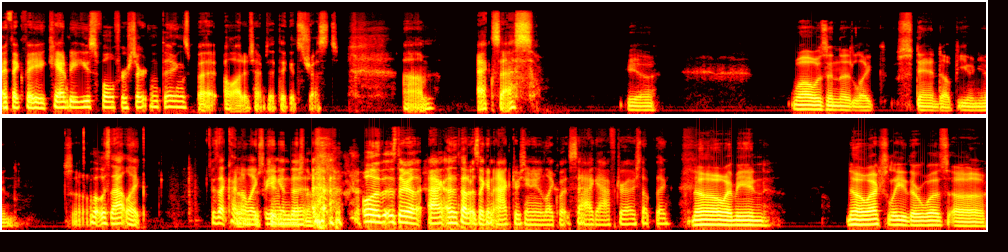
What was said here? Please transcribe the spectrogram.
I think they can be useful for certain things, but a lot of times I think it's just um, excess. Yeah. Well, I was in the like stand up union. So What was that like? Is that kind no, of like being in kidding. There's the? no well, is there? a- I thought it was like an actors union, like what SAG AFTRA or something. No, I mean no, actually there was uh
